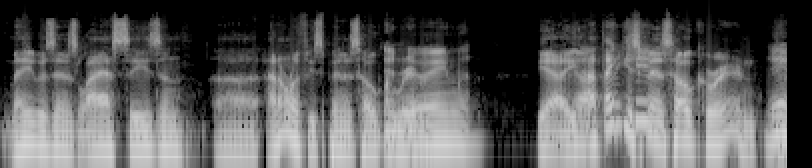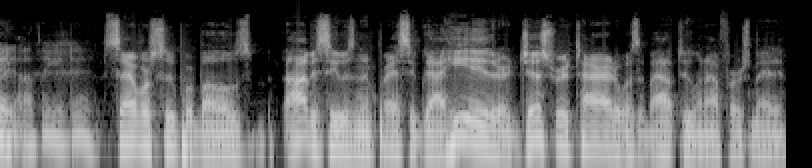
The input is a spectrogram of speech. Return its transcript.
maybe he was in his last season. Uh, I don't know if he spent his whole career In career. New England, yeah, he, Yeah, I, I think, think he spent his whole career in yeah, New England. I think he did. several Super Bowls. Obviously, he was an impressive guy. He either just retired or was about to when I first met him.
